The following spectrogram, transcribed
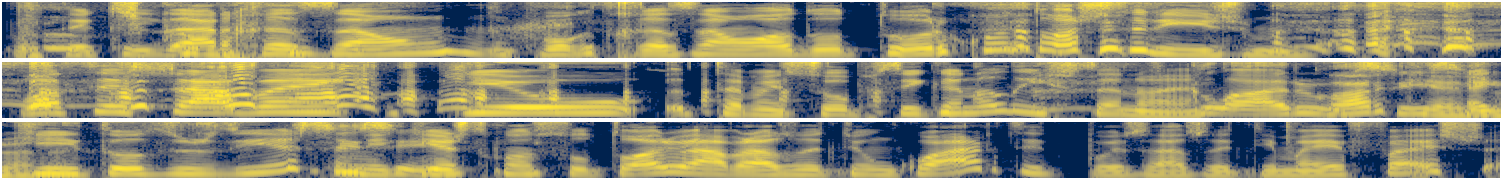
Vou ter que lhe dar razão, um pouco de razão ao doutor quanto ao asterismo. Vocês sabem que eu também sou psicanalista, não é? Claro, Claro sim, que é, sim. Joana. Aqui todos os dias, tenho Sim, aqui sim. este consultório, abre às 8 e um quarto e depois às 8 e meia fecha.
